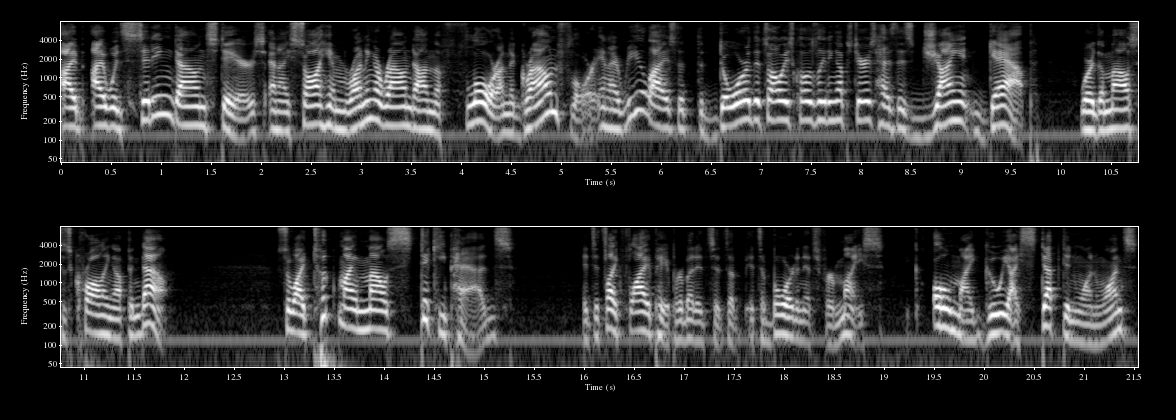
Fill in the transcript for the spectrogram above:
I, I was sitting downstairs and I saw him running around on the floor, on the ground floor, and I realized that the door that's always closed leading upstairs has this giant gap where the mouse is crawling up and down. So I took my mouse sticky pads. It's, it's like flypaper, but it's, it's, a, it's a board and it's for mice. Oh my gooey, I stepped in one once.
